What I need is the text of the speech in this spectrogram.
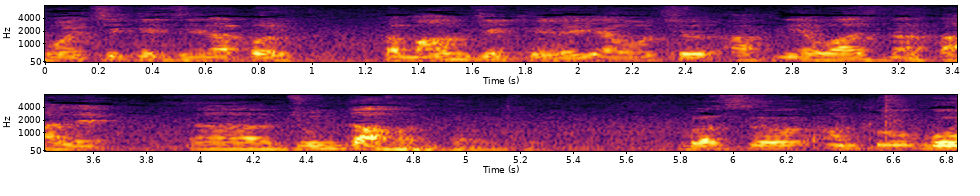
હોય છે કે જેના પર તમામ જે ખેલૈયાઓ છે, આપની અવાજના તાલે ઝૂમતા હોય. બસ આમ તો બહુ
